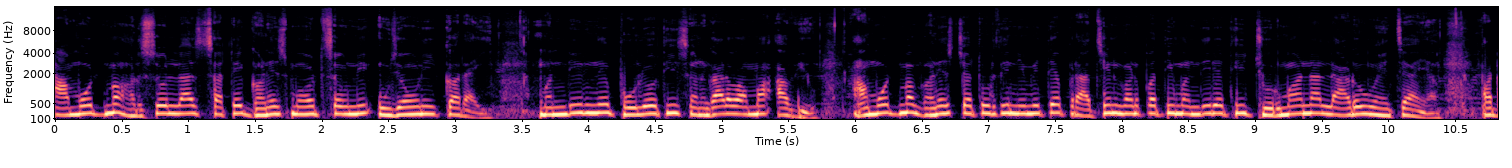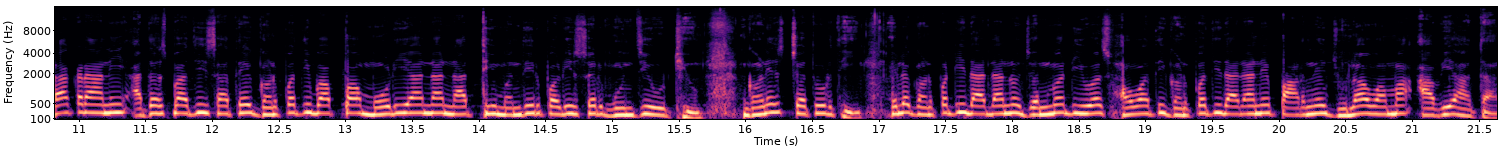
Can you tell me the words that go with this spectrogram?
આમોદમાં હર્ષોલ્લાસ સાથે ગણેશ મહોત્સવની ઉજવણી કરાઈ. મંદિરને ફૂલોથી શણગારવામાં આવ્યું. આમોદમાં ગણેશ ચતુર્થી નિમિત્તે પ્રાચીન ગણપતિ મંદિરેથી ચૂરમાના લાડુ વહેંચાયા. ફટાકડાની આતશબાજી સાથે ગણપતિ બાપ્પા મોડિયાના નાદથી મંદિર પરિસર ગુંજી ઉઠ્યું. ગણેશ ચતુર્થી એટલે ગણપતિ દાદાનો જન્મદિવસ હોવાથી ગણપતિ દાદાને પારને ઝુલાવવામાં આવ્યા હતા.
